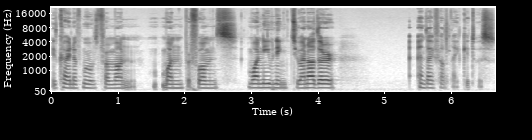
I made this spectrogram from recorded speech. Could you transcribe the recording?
it kind of moved from one one performance one evening to another, and I felt like it was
